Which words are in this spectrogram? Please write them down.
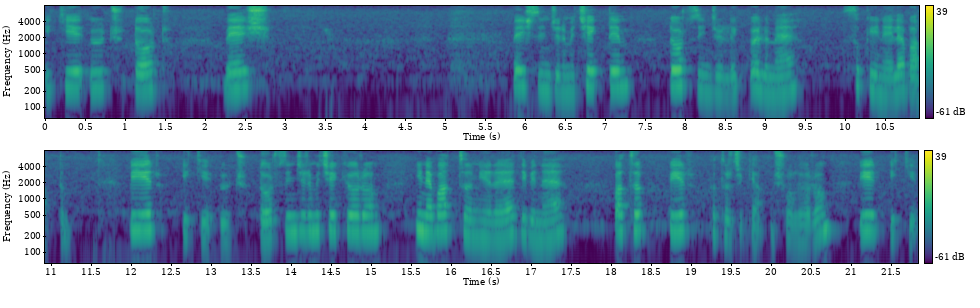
2 3 4 5 5 zincirimi çektim. 4 zincirlik bölüme sık iğne ile battım. 1 2 3 4 zincirimi çekiyorum. Yine battığım yere dibine batıp bir pıtırcık yapmış oluyorum. 1 2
